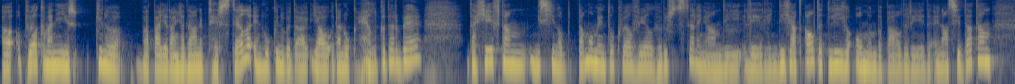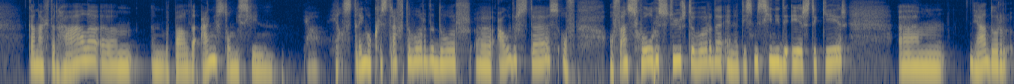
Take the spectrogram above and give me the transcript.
uh, op welke manier kunnen we wat dat je dan gedaan hebt herstellen en hoe kunnen we jou dan ook helpen daarbij. Dat geeft dan misschien op dat moment ook wel veel geruststelling aan die leerling. Die gaat altijd liegen om een bepaalde reden. En als je dat dan kan achterhalen, um, een bepaalde angst om misschien ja, heel streng ook gestraft te worden door uh, ouders thuis of, of van school gestuurd te worden. En het is misschien niet de eerste keer. Um, ja, door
